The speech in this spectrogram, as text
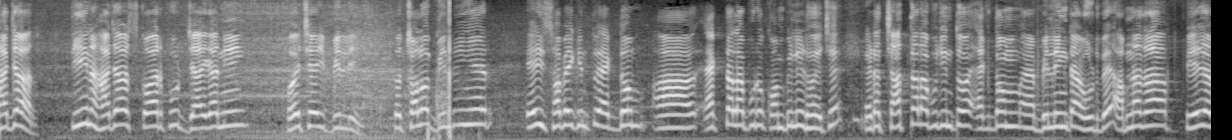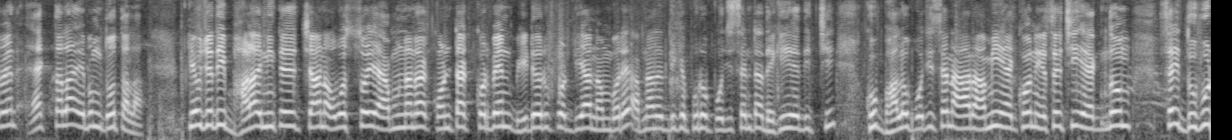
হাজার তিন হাজার স্কোয়ার ফুট জায়গা নিয়েই হয়েছে এই বিল্ডিং তো চলো বিল্ডিংয়ের এই সবে কিন্তু একদম একতলা পুরো কমপ্লিট হয়েছে। এটা চারতলা পর্যন্ত একদম বিল্ডিংটা উঠবে। আপনারা পেয়ে যাবেন একতলা এবং দোতলা। কেউ যদি ভাড়ায় নিতে চান, অবশ্যই আপনারা কন্ট্যাক্ট করবেন ভিডিওর উপর দেওয়া নম্বরে। আপনাদের দিকে পুরো পজিশনটা দেখিয়ে দিচ্ছি। খুব ভালো পজিশন আর আমি এখন এসেছি একদম সেই দুপুর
